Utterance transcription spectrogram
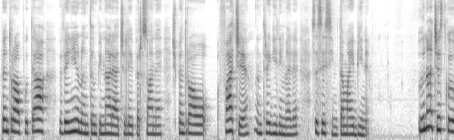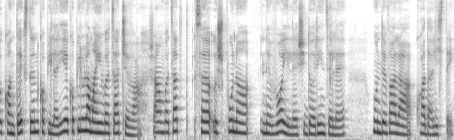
pentru a putea veni în întâmpinarea acelei persoane și pentru a o face, între ghilimele, să se simtă mai bine. În acest context, în copilărie, copilul a mai învățat ceva și a învățat să își pună nevoile și dorințele undeva la coada listei.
